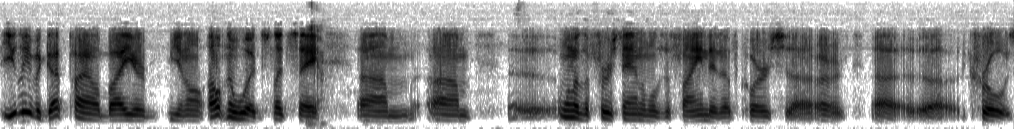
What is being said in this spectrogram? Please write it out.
you leave a gut pile by your, you know, out in the woods. Let's say. Um, um, uh, one of the first animals to find it, of course, uh, are uh, uh, crows.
